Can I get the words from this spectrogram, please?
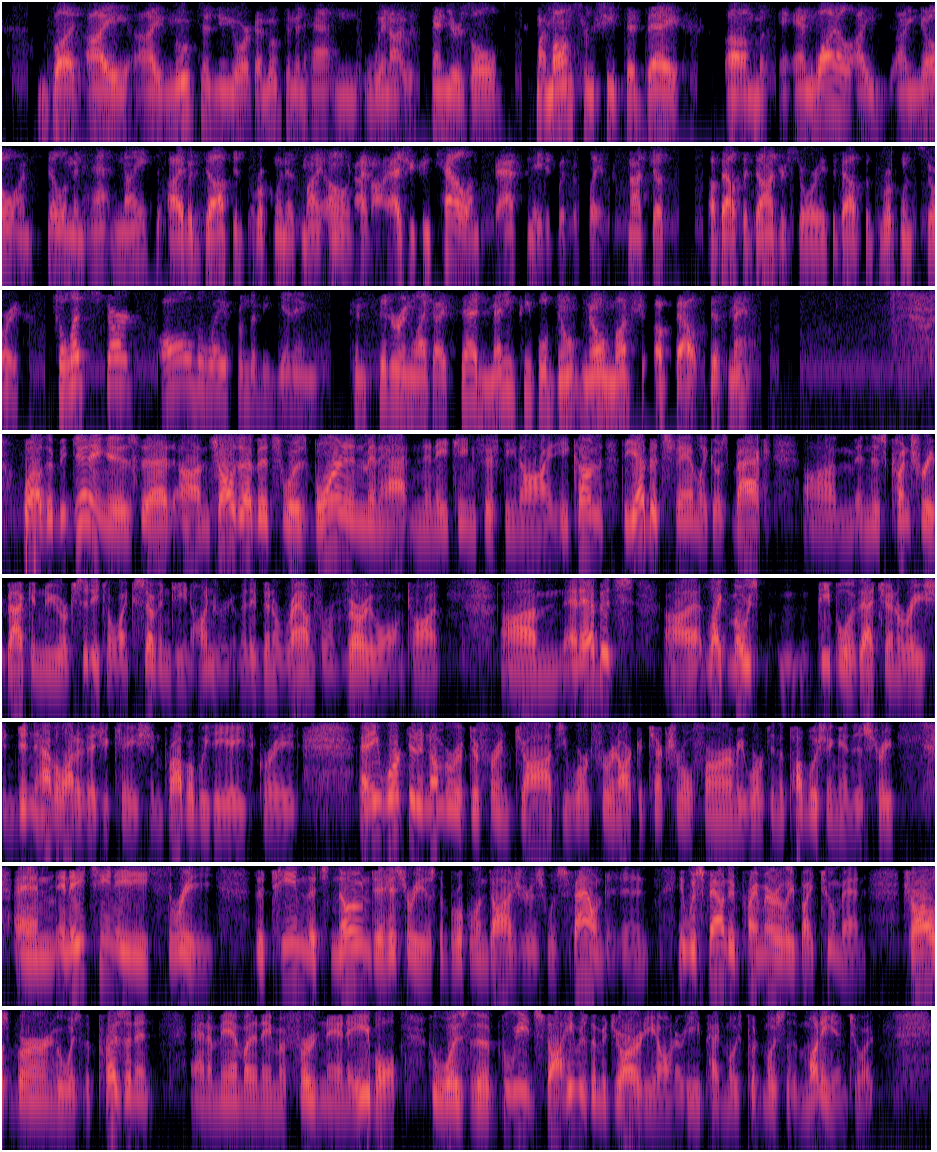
but I I moved to New York. I moved to Manhattan when I was 10 years old. My mom's from Sheepshead Bay. Um, and while I, I know I'm still a Manhattanite, I've adopted Brooklyn as my own. I'm, as you can tell, I'm fascinated with the place. It's not just about the Dodger story. It's about the Brooklyn story. So let's start all the way from the beginning, considering, like I said, many people don't know much about this man. Well, the beginning is that um, Charles Ebbets was born in Manhattan in 1859. He comes. The Ebbets family goes back um, in this country, back in New York City, to like 1700. I mean, they've been around for a very long time. Um, and Ebbets, uh, like most people of that generation, didn't have a lot of education, probably the eighth grade. And he worked at a number of different jobs. He worked for an architectural firm. He worked in the publishing industry. And in 1883, the team that's known to history as the Brooklyn Dodgers was founded. And it, it was founded primarily by two men, Charles Byrne, who was the president and a man by the name of Ferdinand Abel, who was the lead stock. He was the majority owner. He had most put most of the money into it.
